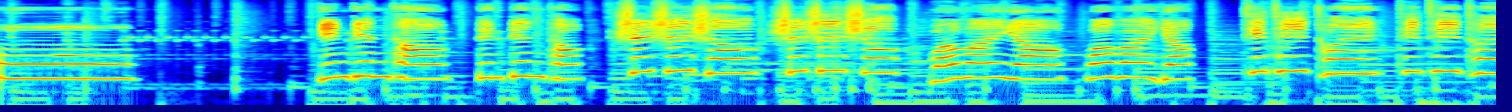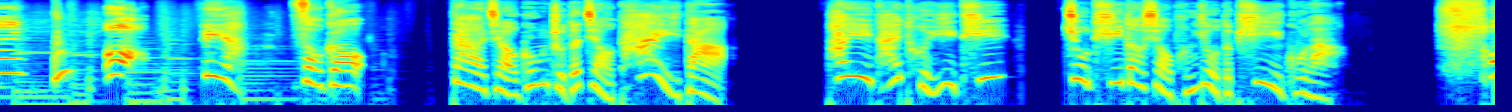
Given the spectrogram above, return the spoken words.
舞，点点头，点点头，伸伸手，伸伸手，弯弯腰，弯弯腰，踢踢腿，踢踢腿。哦，哎呀，糟糕！大脚公主的脚太大。她一抬腿一踢，就踢到小朋友的屁股了。哦，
